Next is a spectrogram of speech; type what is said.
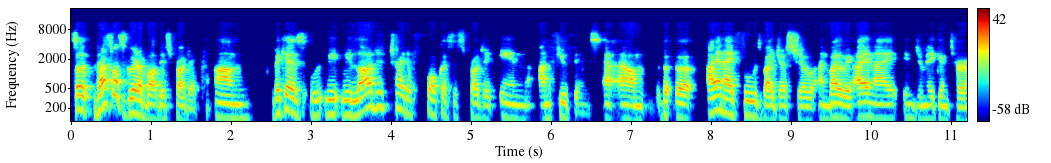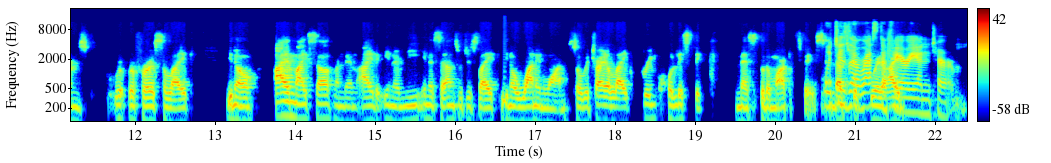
So that's what's great about this project. Um, because we, we largely try to focus this project in on a few things. Uh, um, the, the I foods by Jus Chill, and by the way, I in Jamaican terms re- refers to like, you know, I myself and then I the inner me in a sense, which is like, you know, one in one. So we try to like bring holisticness to the market space. Which is a Rastafarian I, term.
